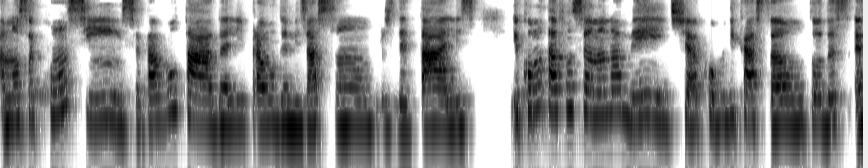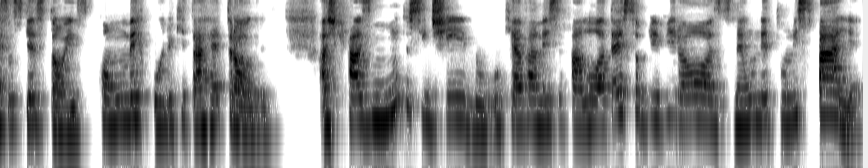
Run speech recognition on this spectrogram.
A nossa consciência está voltada ali para a organização, para os detalhes, e como está funcionando a mente, a comunicação, todas essas questões, com o Mercúrio que está retrógrado. Acho que faz muito sentido o que a Vanessa falou, até sobre viroses, né? O Netuno espalha.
